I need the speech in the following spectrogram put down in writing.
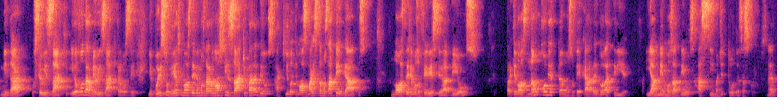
me dar o seu Isaac. Eu vou dar meu Isaac para você. E por isso mesmo nós devemos dar o nosso Isaac para Deus. Aquilo que nós mais estamos apegados, nós devemos oferecer a Deus para que nós não cometamos o pecado da idolatria e amemos a Deus acima de todas as coisas, né?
